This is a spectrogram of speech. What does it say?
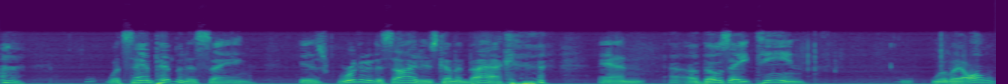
what Sam Pittman is saying is we're going to decide who's coming back, and uh, of those 18, will they all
